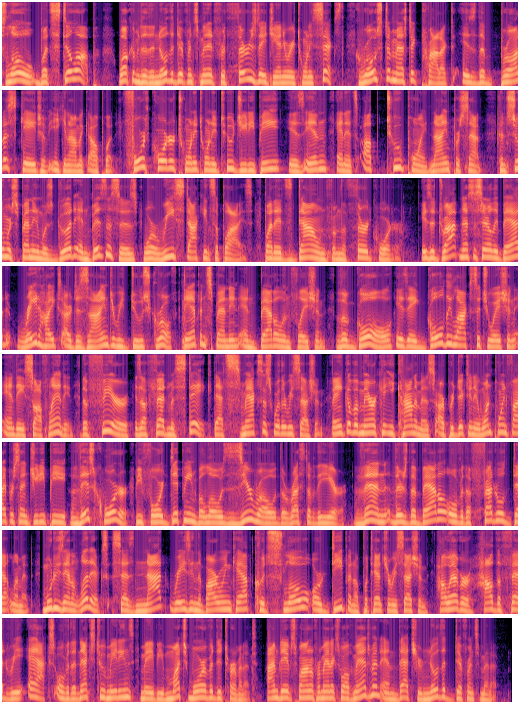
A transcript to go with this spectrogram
slow but still up. Welcome to the Know the Difference Minute for Thursday, January 26th. Gross domestic product is the broadest gauge of economic output. Fourth quarter 2022 GDP is in and it's up 2.9%. Consumer spending was good and businesses were restocking supplies, but it's down from the third quarter. Is a drop necessarily bad? Rate hikes are designed to reduce growth, dampen spending, and battle inflation. The goal is a Goldilocks situation and a soft landing. The fear is a Fed mistake that smacks us with a recession. Bank of America economists are predicting a 1.5% GDP this quarter before dipping below zero the rest of the year. Then there's the battle over the federal debt limit. Moody's Analytics says not raising the borrowing cap could slow or deepen a potential recession. However, how the Fed reacts over the next two meetings may be much more of a determinant. I'm Dave Spano from Annex Wealth Management, and that's your Know the Difference Minute.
